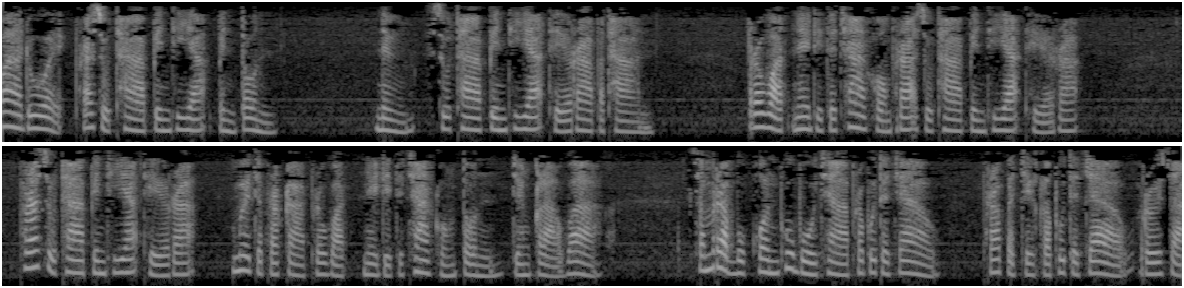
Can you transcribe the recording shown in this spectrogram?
ว่าด้วยพระสุทาปินทิยะเป็นต้นหนึ่งสุทาปินทิยะเถราประทาน ประวัติในดิตชาติของพระสุทาปินทิยะเถระ พระสุทาปินทิยะเถระเมื่อจะประกาศประวัติในดิตชาติของตนจึงกล่าวว่าสำหรับบุคคลผู้บูชาพระพุทธเจ้า พระปัจเจกพุทธเจ้าหรือสา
